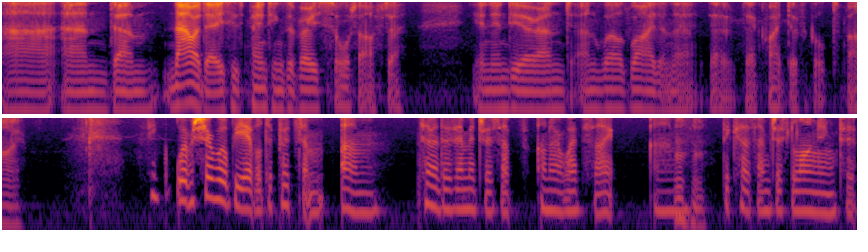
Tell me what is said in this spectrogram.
Uh, and um, nowadays his paintings are very sought after in India and, and worldwide, and they're, they're, they're quite difficult to buy. I think well, I'm sure we'll be able to put some um, some of those images up on our website um, because I'm just longing to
